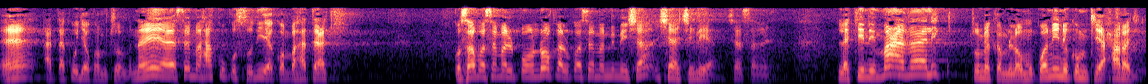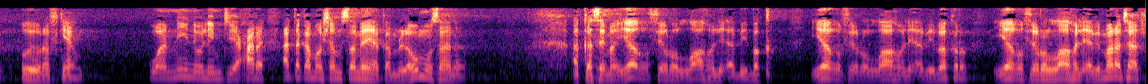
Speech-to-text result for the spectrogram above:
eh atakuja kwa mtume. Na yeye anasema hakukusudia kwamba hataki. Kwa sababu asema alipoondoka alikuwa asema mimi nishaachilia nishasamehe. Lakini maa dhalik tumekamlaumu. Kwa nini kumtia haraji huyo rafiki yangu kwa nini ulimtia haraji hata kama ushamsamehe akamlaumu sana akasema yaghfirullahu li abi bakr yaghfirullahu li abi bakr yaghfirullahu li abi mara tatu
